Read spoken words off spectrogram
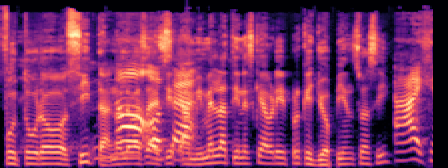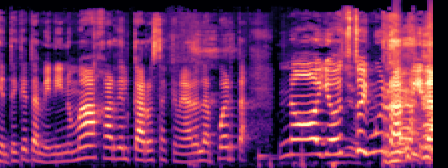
futuro cita. No, No, le vas a o decir, sea- a mí me la tienes que abrir porque yo pienso así. Ah, hay gente que también, y no me va a bajar del carro hasta que me abra la puerta. No, yo estoy muy rápida.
